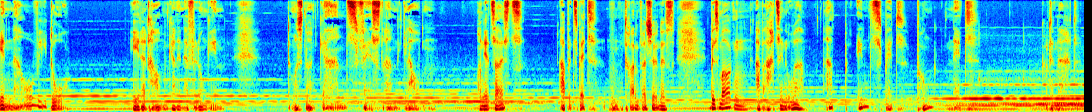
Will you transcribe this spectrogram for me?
genau wie du, jeder Traum kann in Erfüllung gehen. Du musst nur ganz fest dran glauben. Und jetzt heißt's, ab ins Bett, träum was Schönes. Bis morgen ab 18 Uhr ab ins Bett.net. Gute Nacht.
